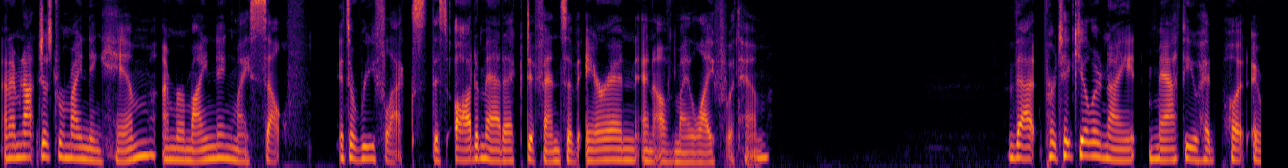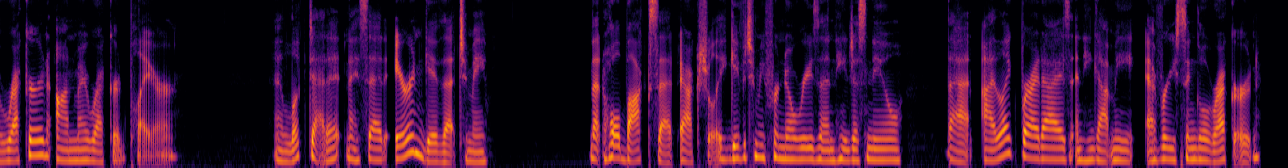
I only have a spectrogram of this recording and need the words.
And I'm not just reminding him, I'm reminding myself. It's a reflex, this automatic defense of Aaron and of my life with him. That particular night, Matthew had put a record on my record player. I looked at it and I said, Aaron gave that to me. That whole box set, actually. He gave it to me for no reason. He just knew that I like Bright Eyes and he got me every single record.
